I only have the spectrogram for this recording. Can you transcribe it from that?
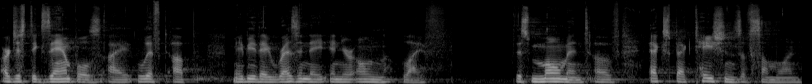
are just examples I lift up. Maybe they resonate in your own life this moment of expectations of someone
